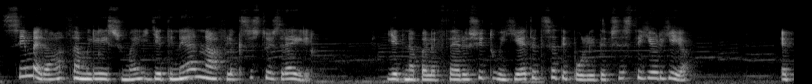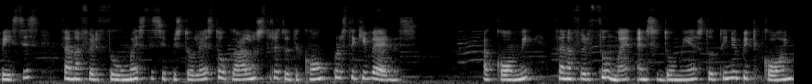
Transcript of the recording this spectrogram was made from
Σήμερα θα μιλήσουμε για τη νέα ανάφλεξη στο Ισραήλ, για την απελευθέρωση του ηγέτη της αντιπολίτευσης στη Γεωργία. Επίσης, θα αναφερθούμε στις επιστολές των Γάλλων στρατιωτικών προς την κυβέρνηση. Ακόμη, θα αναφερθούμε εν συντομία στο τι είναι bitcoin,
